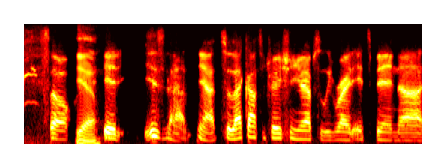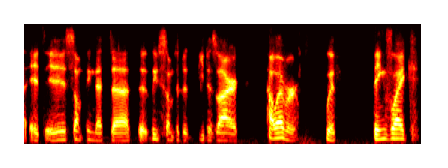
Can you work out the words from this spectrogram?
so yeah, it is that yeah so that concentration you're absolutely right it's been uh, it, it is something that uh, that leaves something to be desired however things like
